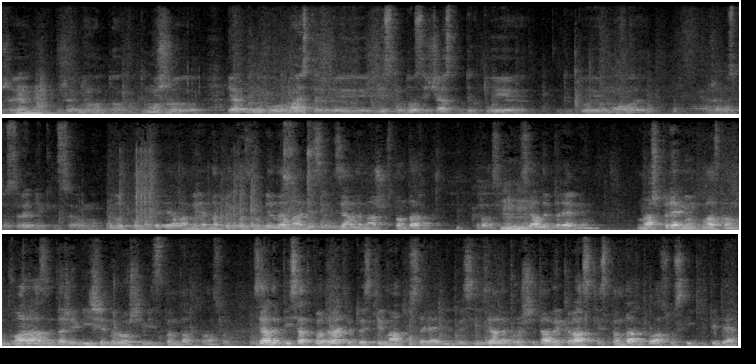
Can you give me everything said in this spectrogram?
вже, вже в нього вдома. Тому що як би не був майстер, дійсно досить часто диктує, диктує умови вже безпосередньо кінцевому. По матеріалам ми, наприклад, зробили аналіз, взяли нашу стандарт краску, взяли преміум. Наш преміум клас там в два рази навіть більше дорожчий від стандарт класу. Взяли 50 квадратів, тобто кімнату середню, тобто, взяли, просчитали краски стандарт класу, скільки піде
